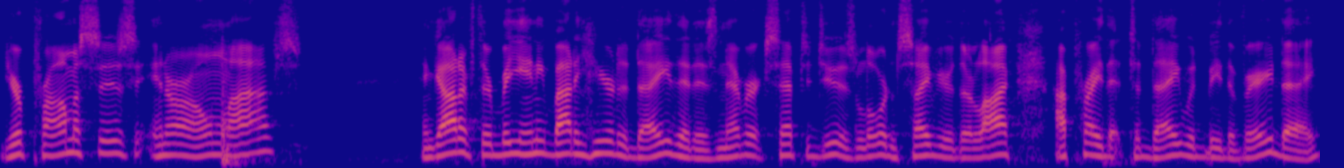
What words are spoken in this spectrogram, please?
your promises in our own lives. And God, if there be anybody here today that has never accepted you as Lord and Savior of their life, I pray that today would be the very day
